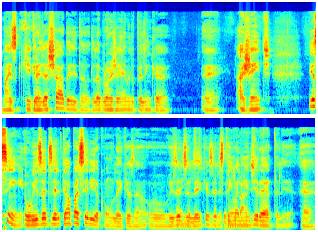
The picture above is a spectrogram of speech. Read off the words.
Mas que grande achada aí do, do LeBron GM, do Pelinka é, agente. E assim, o Wizards ele tem uma parceria com o Lakers, né? O Wizards é e o Lakers eles têm uma linha direta ali. É.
